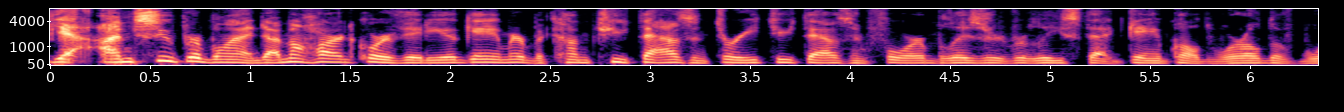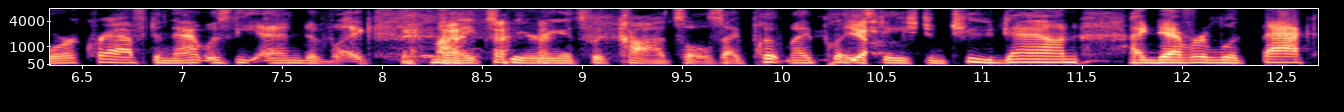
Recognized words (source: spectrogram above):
Yeah, I'm super blind. I'm a hardcore video gamer, but come 2003, 2004, Blizzard released that game called World of Warcraft, and that was the end of like my experience with consoles. I put my PlayStation 2 down. I never looked back.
